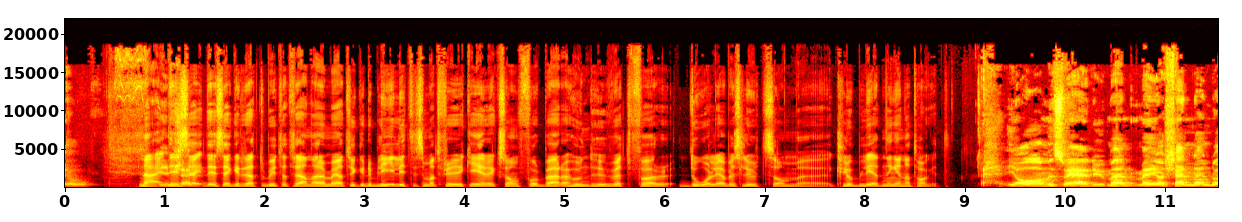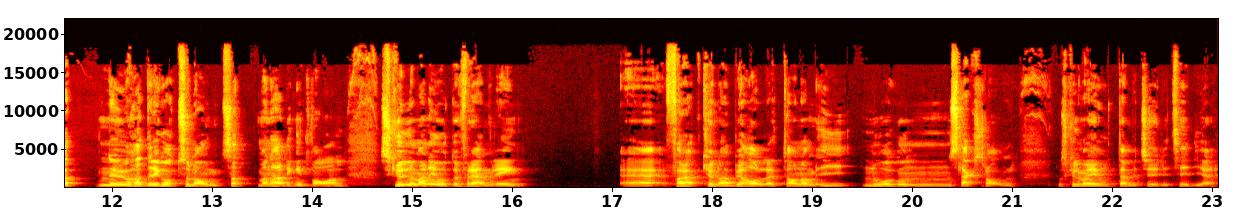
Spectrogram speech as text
jo. Nej, det är, för sig. sä- det är säkert rätt att byta tränare, men jag tycker det blir lite som att Fredrik Eriksson får bära hundhuvudet för dåliga beslut som eh, klubbledningen har tagit. Ja, men så är det ju. Men, men jag känner ändå att nu hade det gått så långt så att man hade inget val. Skulle man ha gjort en förändring eh, för att kunna behålla honom i någon slags roll. Då skulle man ha gjort den betydligt tidigare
